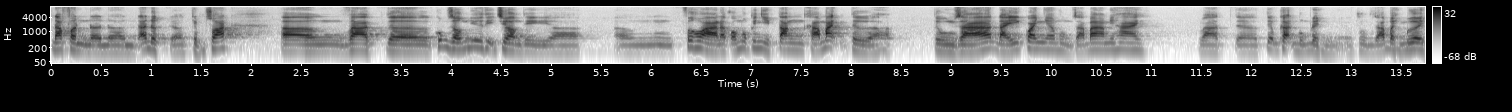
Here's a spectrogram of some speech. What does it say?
đa phần đã được kiểm soát. À, và cũng giống như thị trường thì Phước Hòa đã có một cái nhịp tăng khá mạnh từ từ vùng giá đáy quanh vùng giá 32 và tiệm cận vùng đỉnh vùng giá 70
